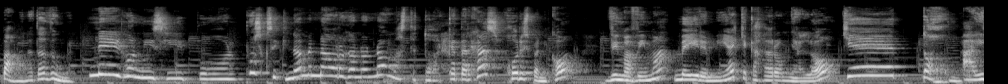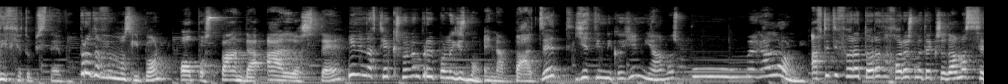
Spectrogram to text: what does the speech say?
πάμε να τα δούμε. Νέοι γονείς λοιπόν, πώς ξεκινάμε να οργανωνόμαστε τώρα; Καταρχάς, χωρίς πανικό, βήμα-βήμα, με ηρεμία και καθαρό μυαλό και το έχουμε. Αλήθεια το πιστεύω. Πρώτο βήμα μα λοιπόν, όπως πάντα άλλωστε, είναι να φτιάξουμε έναν προπολογισμό. Ένα budget για την οικογένειά μας που μεγαλώνει. Αυτή τη φορά τώρα θα χωρέσουμε τα έξοδά μας σε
